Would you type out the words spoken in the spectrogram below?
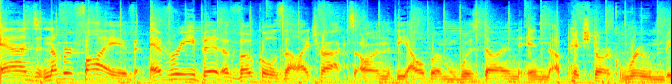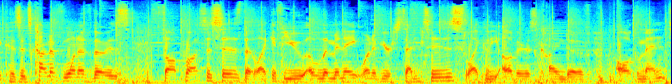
And number five, every bit of vocals that I tracked on the album was done in a pitch dark room because it's kind of one of those thought processes that like if you eliminate one of your senses, like the others kind of augment.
